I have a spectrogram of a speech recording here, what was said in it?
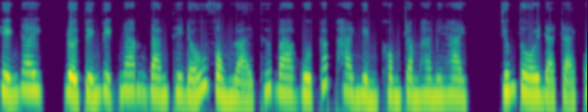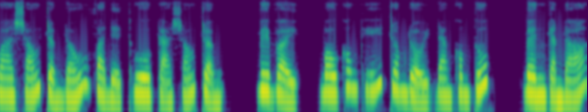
Hiện nay, đội tuyển Việt Nam đang thi đấu vòng loại thứ ba World Cup 2022. Chúng tôi đã trải qua 6 trận đấu và để thua cả 6 trận. Vì vậy, bầu không khí trong đội đang không tốt. Bên cạnh đó,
